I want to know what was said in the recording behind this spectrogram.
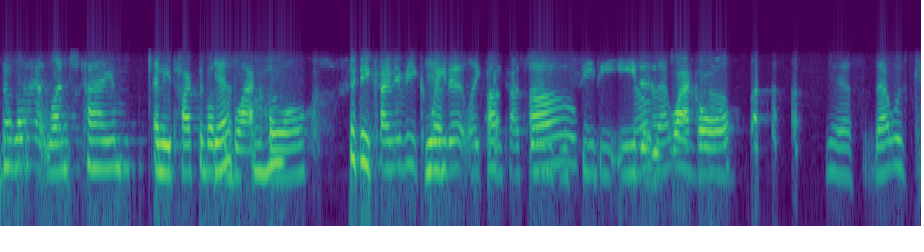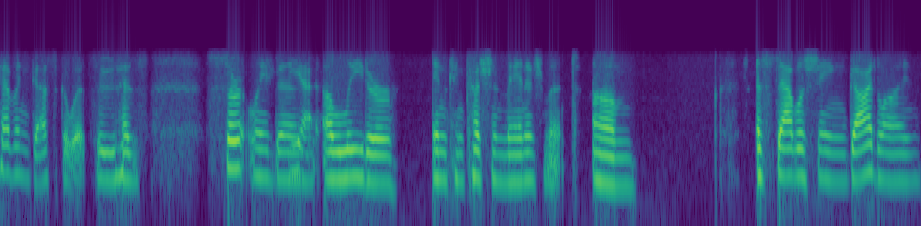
the one at lunchtime and he talked about yes. the black mm-hmm. hole you kind of equate yes. it like uh, concussions uh, oh, and no, to black was, hole. Uh, yes, that was Kevin Guskiewicz, who has certainly been yes. a leader in concussion management, um, establishing guidelines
